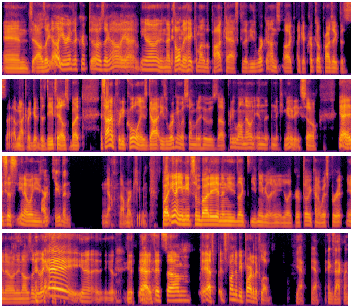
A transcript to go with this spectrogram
and I was like, "Oh, you're into crypto?" I was like, "Oh yeah," you know. And, I told him, "Hey, come on to the podcast because he's working on uh, like a crypto project. That's I'm not going to get the details, but it sounded pretty cool. And he's got he's working with somebody who's uh, pretty well known in the in the community. So yeah, it's just you know when you Mark Cuban. no, not Mark Cuban. But you know, you meet somebody and then you like you maybe like you like crypto, you kind of whisper it, you know, and then all of a sudden you're like, hey, you know, you know, yeah, it's, it's um yeah, it's, it's fun to be part of the club. Yeah, yeah, exactly.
